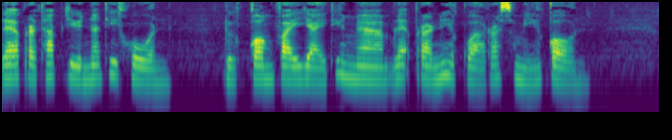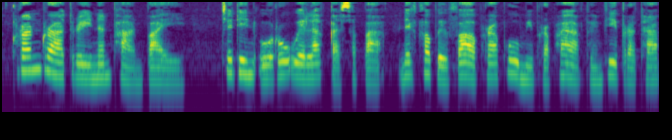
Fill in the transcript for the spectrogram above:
และประทับยืนหน้าที่โคนดูกองไฟใหญ่ที่งามและประณีตกว่ารัศมีก่อน ครั้นราตรีนั้นผ่านไปเจดินอุรุเวลกัสปะได้เข้าไปเฝ้าพระผู้มีพระภาคถึงที่ประทับ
